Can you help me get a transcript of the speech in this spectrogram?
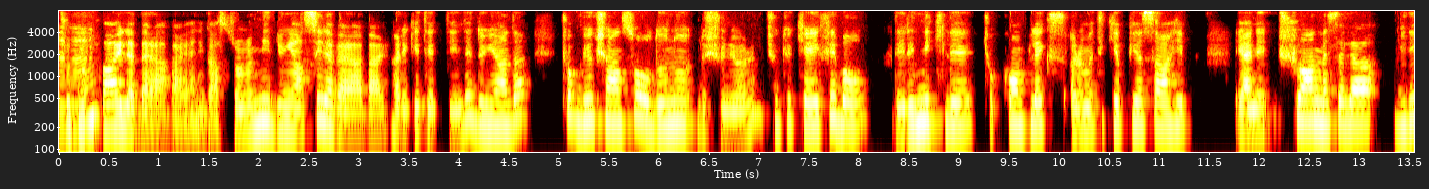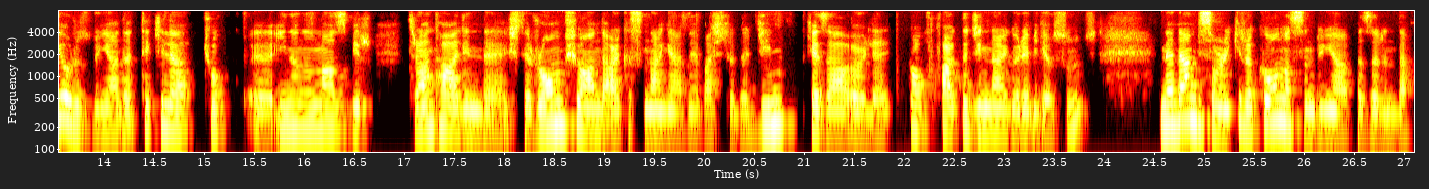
Türk mutfağıyla beraber yani gastronomi dünyasıyla beraber hareket ettiğinde dünyada çok büyük şansı olduğunu düşünüyorum. Çünkü keyfi bol, derinlikli, çok kompleks, aromatik yapıya sahip Yani şu an mesela biliyoruz dünyada tekila çok e, inanılmaz bir trend halinde. İşte rom şu anda arkasından gelmeye başladı. Cin keza öyle. Çok farklı cinler görebiliyorsunuz. Neden bir sonraki rakı olmasın dünya pazarında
